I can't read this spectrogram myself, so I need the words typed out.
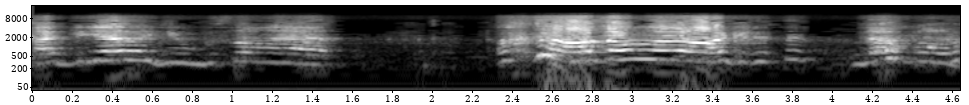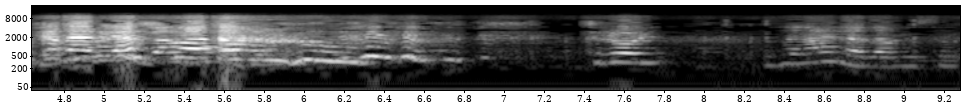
Hadi gel bakayım bu son hayat. Adamlara bak. Ben bu kadar yaşlı adam. Troll. Sen aynı adam mısın?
